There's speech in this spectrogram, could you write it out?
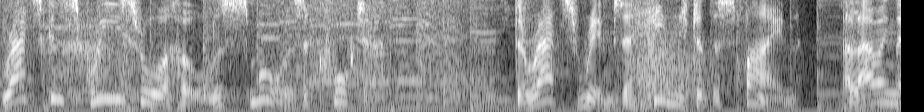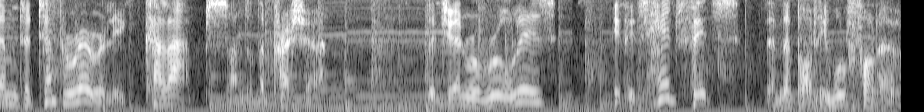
rats can squeeze through a hole as small as a quarter. The rat's ribs are hinged at the spine, allowing them to temporarily collapse under the pressure. The general rule is, if its head fits, then the body will follow.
